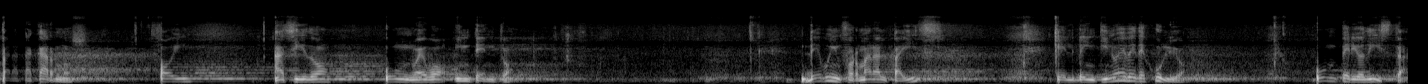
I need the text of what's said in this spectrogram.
para atacarnos. Hoy ha sido un nuevo intento. Debo informar al país que el 29 de julio periodista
